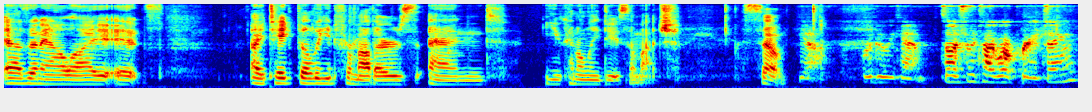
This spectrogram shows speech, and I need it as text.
as an ally, it's I take the lead from others and you can only do so much. So, Yeah. Do we can. So should we talk about preaching?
